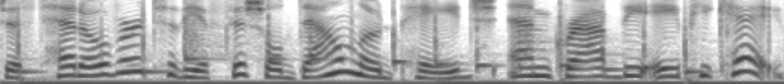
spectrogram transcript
Just head over to the official download page and grab the APK.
